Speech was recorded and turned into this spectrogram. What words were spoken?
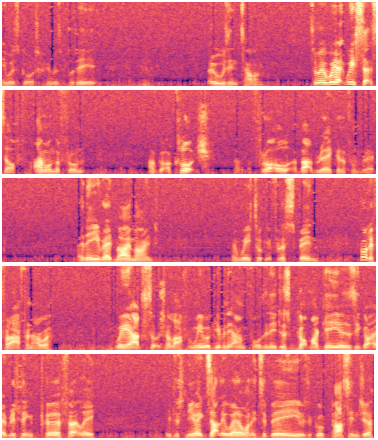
He was good. He was bloody oozing talent. So we, we sets off. I'm on the front. I've got a clutch, throttle, a back brake and a front brake. And he read my mind. And we took it for a spin, probably for half an hour. We had such a laugh and we were giving it handfuls and he just got my gears, he got everything perfectly. He just knew exactly where I wanted to be, he was a good passenger.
